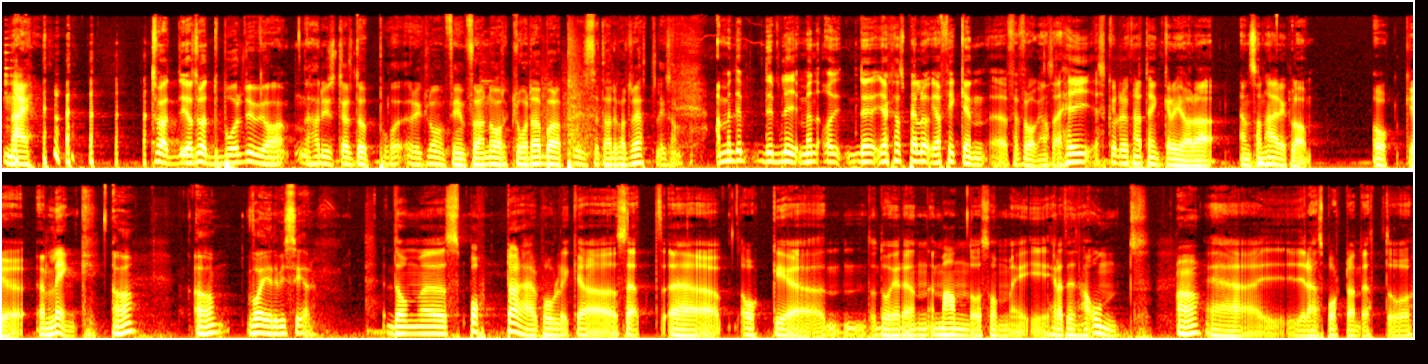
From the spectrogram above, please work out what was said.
Nej. jag, tror att, jag tror att både du och jag hade ju ställt upp på reklamfilm för analklåda bara priset hade varit rätt liksom. Ja men det, det blir, men det, jag kan spela Jag fick en eh, förfrågan så här, Hej, skulle du kunna tänka dig att göra en sån här reklam? Och eh, en länk. Ja. Ja. Vad är det vi ser? De eh, sportar här på olika sätt. eh, Och eh, då är det en man då som hela tiden har ont Ja. eh, i det här sportandet och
